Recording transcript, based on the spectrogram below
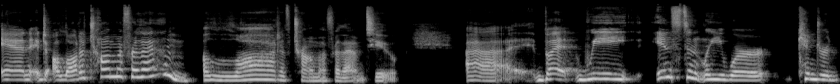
and it, a lot of trauma for them, a lot of trauma for them too. Uh, but we instantly were kindred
